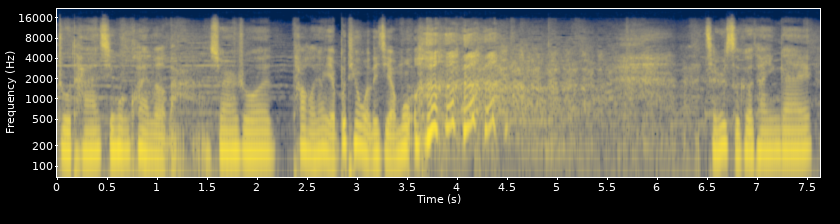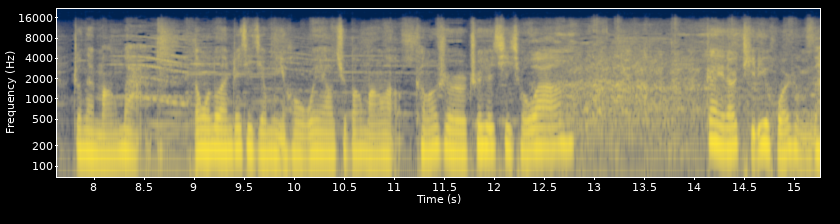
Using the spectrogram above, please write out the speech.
祝他新婚快乐吧。虽然说他好像也不听我的节目，此时此刻他应该正在忙吧。等我录完这期节目以后，我也要去帮忙了，可能是吹吹气球啊，干一点体力活什么的。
